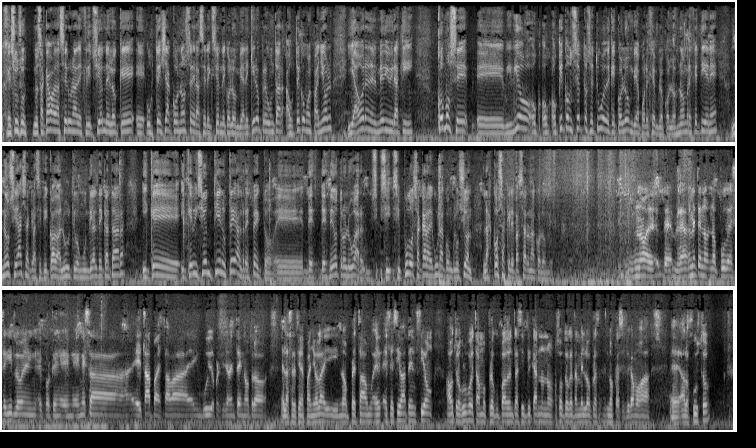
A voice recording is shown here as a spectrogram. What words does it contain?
Jesús nos acaba de hacer una descripción de lo que eh, usted ya conoce de la selección de Colombia. Le quiero preguntar a usted como español y ahora en el medio iraquí, ¿cómo se eh, vivió o, qué concepto se tuvo de que Colombia, por ejemplo, con los nombres que tiene, no se haya clasificado al último Mundial de Qatar y qué, visión tiene usted al respecto eh, desde otro lugar? si pudo sacar alguna conclusión, las cosas que le pasaron a Colombia. No, eh, realmente no, no pude seguirlo en, eh, porque en, esa etapa estaba imbuido precisamente en otro, en la selección española y no prestábamos e, excesiva atención a otros grupos, estábamos preocupados en clasificarnos nosotros que también nos clasificamos eh, a lo justo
